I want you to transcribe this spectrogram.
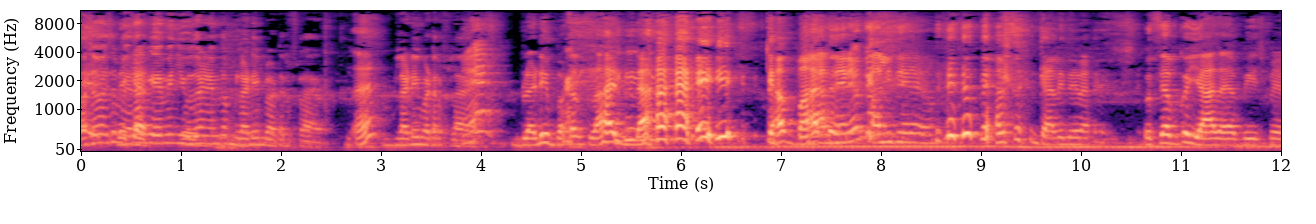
अच्छा वैसे मेरा गेमिंग यूज़र नेम तो ब्लडी बटरफ्लाई ब्लडी बटरफ्लाई हैं? ब्लडी बटरफ्लाई नाइस क्या बात दे रहे हो गाली दे रहे हो? प्यार से गाली दे रहा है। उससे हमको याद आया बीच में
